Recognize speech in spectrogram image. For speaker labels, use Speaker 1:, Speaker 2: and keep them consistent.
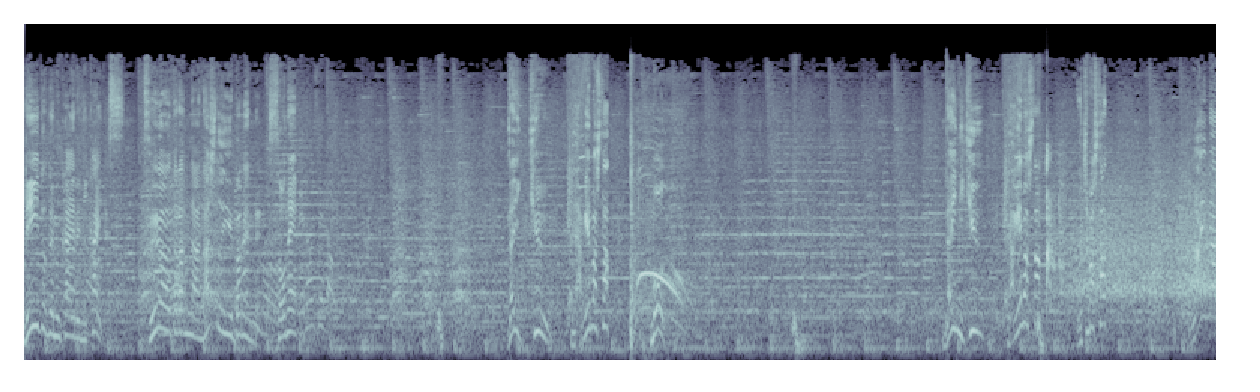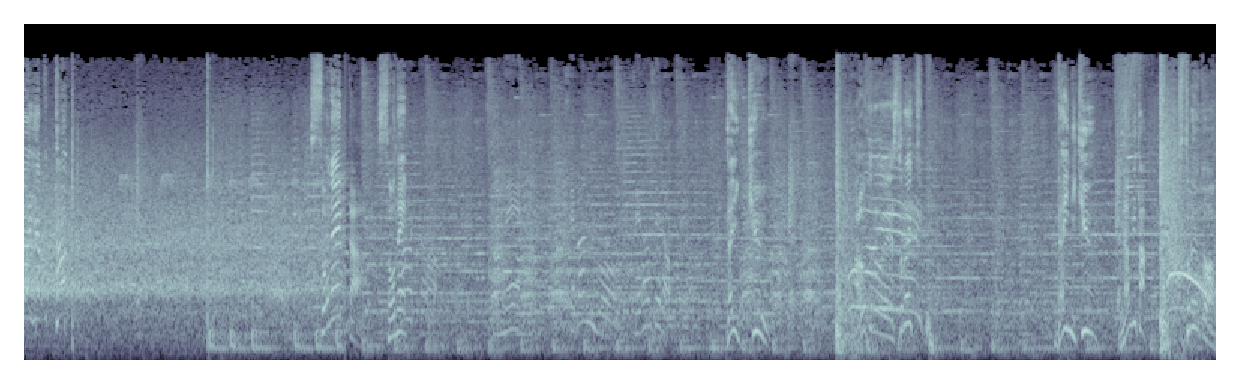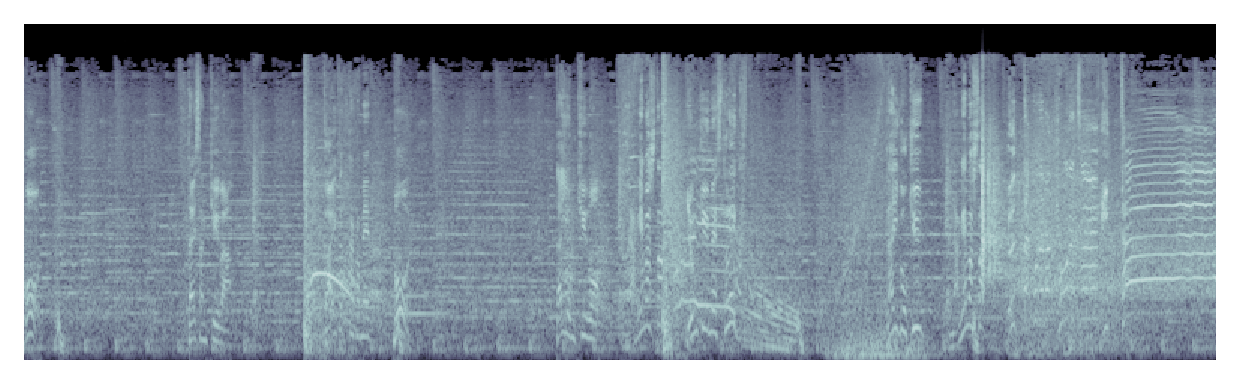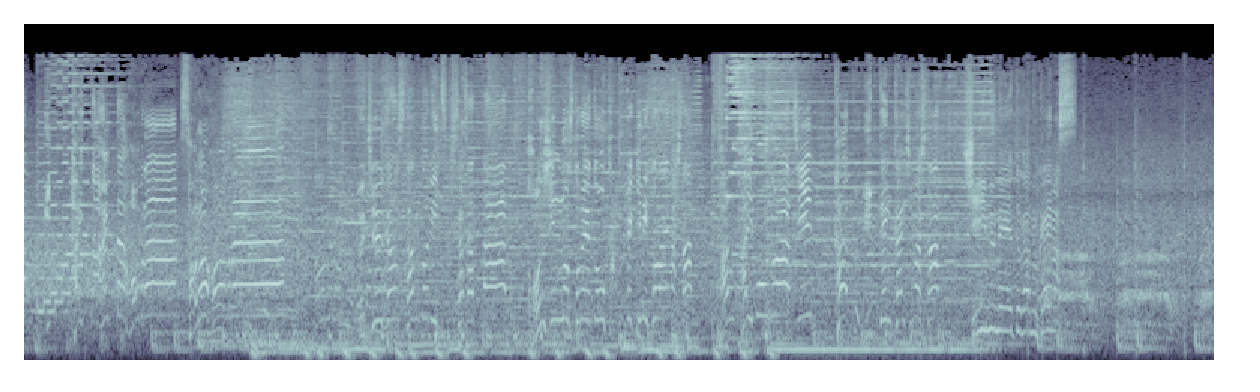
Speaker 1: リードで迎える2回です。ツーアウトランナーなしという場面で曽根。第1球投げました。モール。第2球投げました。打ちました。ライナー破った。曽根。曽根。第1球アウトローへストライク第2球投げた。ストレートはボール。第3球は外角高めボール。第4球を投げました。4球目ストライク。第5球投げました。打ったこれは強烈。いった入った入った。ホームラン。ソロホームラン。右中間スタンドに突き刺さった。渾身のストレートを完璧に捉えました。ファン待望のアーチ。ましたチームメイトが迎えます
